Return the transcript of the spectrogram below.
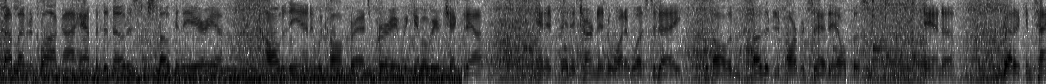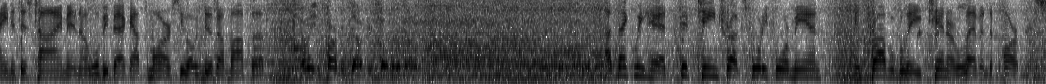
about 11 o'clock, I happened to notice some smoke in the area, called it in, and we called Crabbs Prairie. We came over here and checked it out, and it, and it turned into what it was today with all the other departments that had to help us. And uh, we've got it contained at this time, and uh, we'll be back out tomorrow see what we can do about mop up. How many departments out here total about? I think we had 15 trucks, 44 men, and probably 10 or 11 departments.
